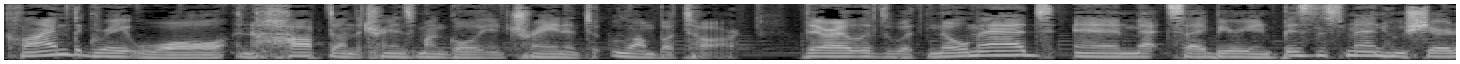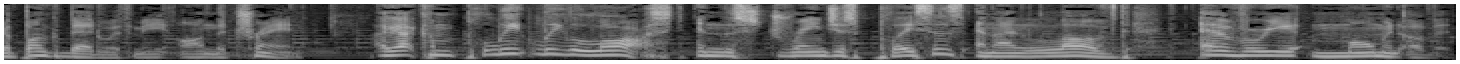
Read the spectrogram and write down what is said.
climbed the Great Wall, and hopped on the Trans Mongolian train into Ulaanbaatar. There, I lived with nomads and met Siberian businessmen who shared a bunk bed with me on the train. I got completely lost in the strangest places, and I loved every moment of it.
